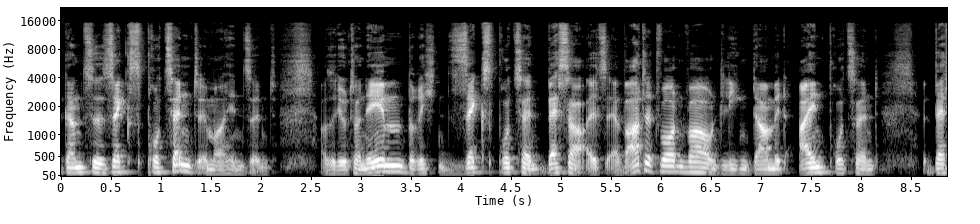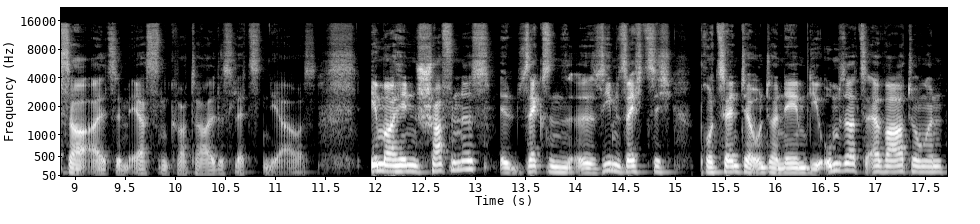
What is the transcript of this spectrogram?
ganze sechs Prozent immerhin sind. Also die Unternehmen berichten sechs Prozent besser als erwartet worden war und liegen damit ein Prozent besser als im ersten Quartal des letzten Jahres. Immerhin schaffen es 67 Prozent der Unternehmen die Umsatzerwartungen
